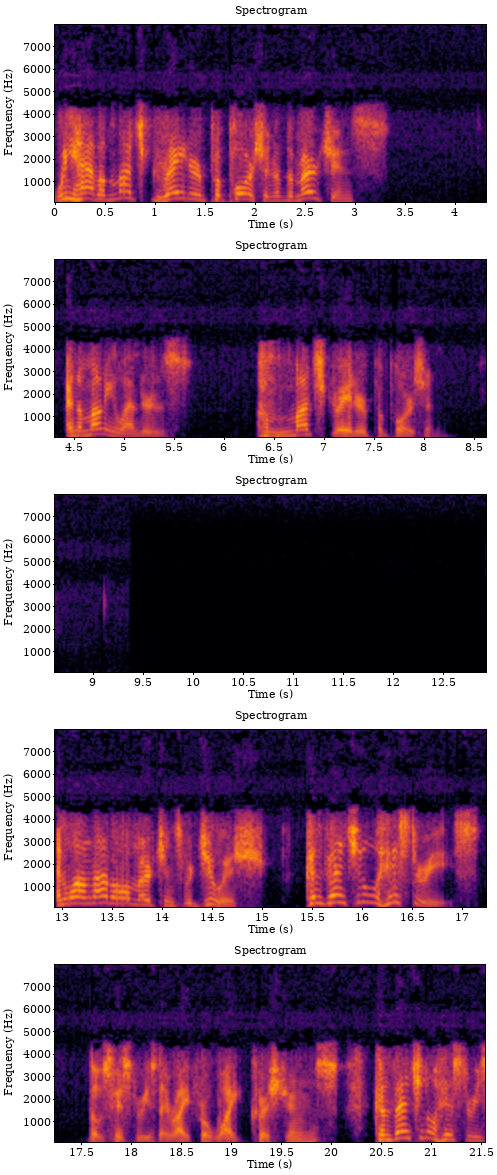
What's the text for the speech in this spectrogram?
we have a much greater proportion of the merchants and the moneylenders, a much greater proportion. And while not all merchants were Jewish, conventional histories, those histories they write for white Christians, conventional histories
